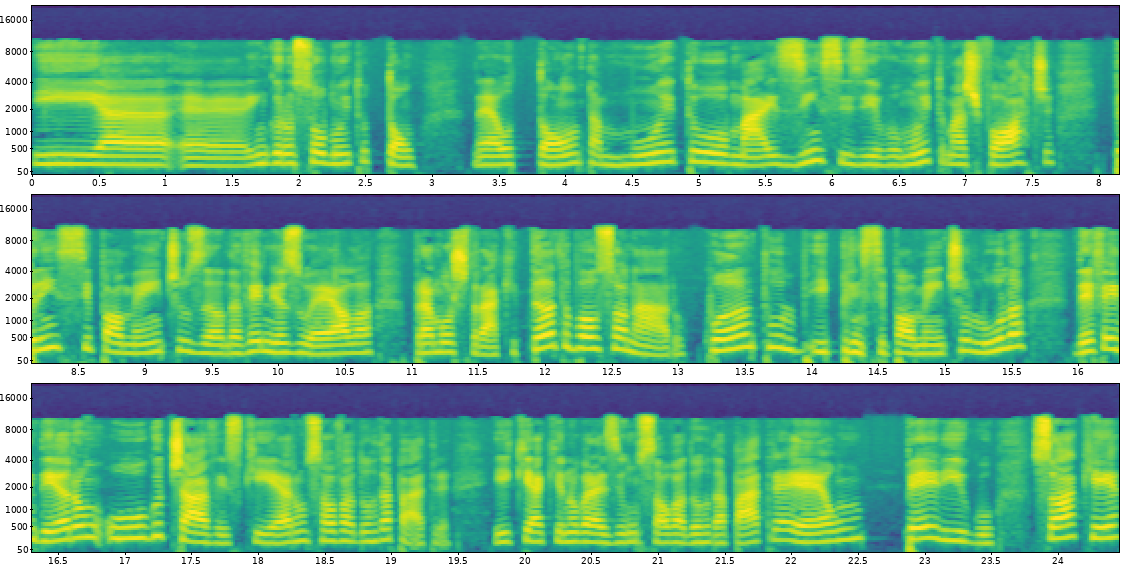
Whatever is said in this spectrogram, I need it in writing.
e é, é, engrossou muito o tom. Né? O tom está muito mais incisivo, muito mais forte, principalmente usando a Venezuela para mostrar que tanto Bolsonaro quanto e principalmente o Lula defenderam o Hugo Chávez, que era um salvador da pátria, e que aqui no Brasil um salvador da pátria é um perigo. Só que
